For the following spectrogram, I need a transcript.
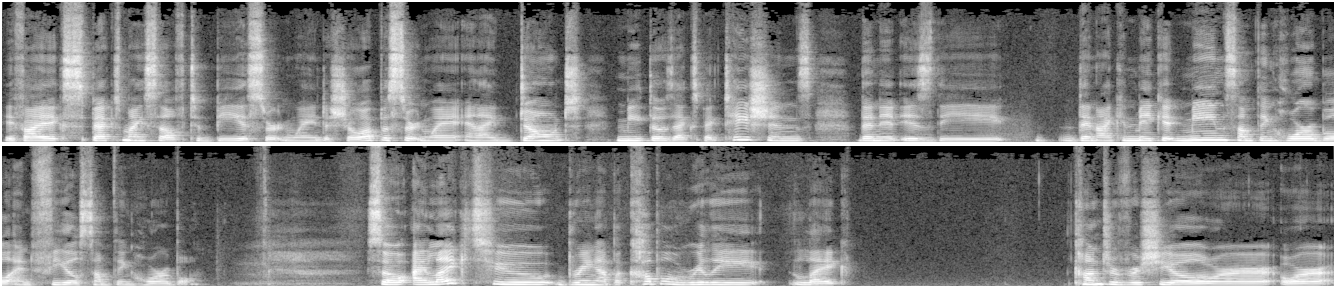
If I expect myself to be a certain way and to show up a certain way and I don't meet those expectations, then it is the then I can make it mean something horrible and feel something horrible. So I like to bring up a couple really like controversial or or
